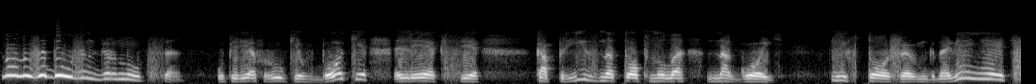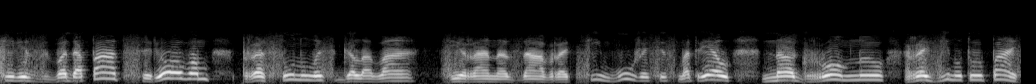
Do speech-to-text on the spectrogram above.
«Но он уже должен вернуться». Уперев руки в боки, Лекси капризно топнула ногой. и в то же мгновение через водопад с ревом просунулась голова тиранозавра. Тим в ужасе смотрел на огромную разинутую пасть.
